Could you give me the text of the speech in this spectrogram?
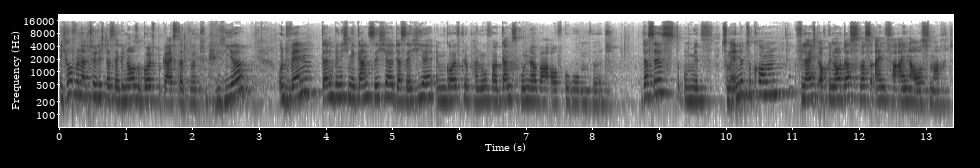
Ich hoffe natürlich, dass er genauso golfbegeistert wird wie wir. Und wenn, dann bin ich mir ganz sicher, dass er hier im Golfclub Hannover ganz wunderbar aufgehoben wird. Das ist, um jetzt zum Ende zu kommen, vielleicht auch genau das, was einen Verein ausmacht.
